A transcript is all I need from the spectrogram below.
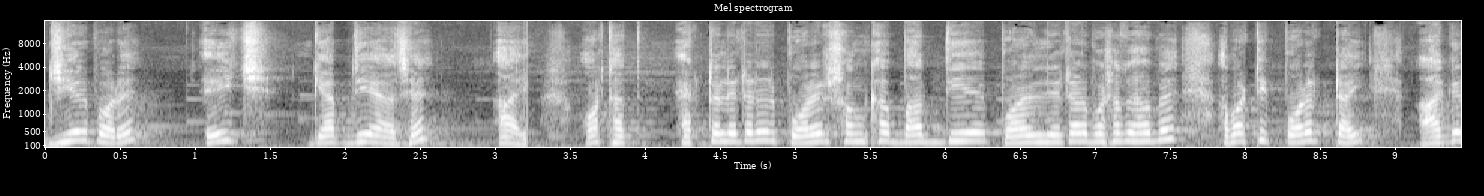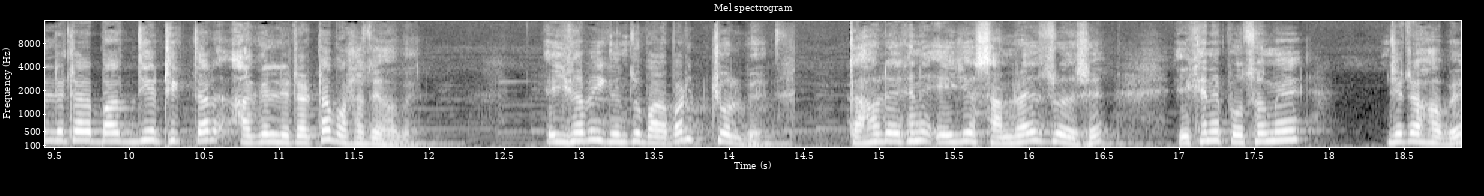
জি এর পরে এইচ গ্যাপ দিয়ে আছে আই। অর্থাৎ একটা লেটারের পরের সংখ্যা বাদ দিয়ে পরের লেটার বসাতে হবে, আবার ঠিক পরেরটাই আগের লেটার বাদ দিয়ে ঠিক তার আগের লেটারটা বসাতে হবে। এইভাবেই কিন্তু বারবার চলবে। তাহলে এখানে এই যে সানরাইজ রয়েছে, এখানে প্রথমে যেটা হবে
